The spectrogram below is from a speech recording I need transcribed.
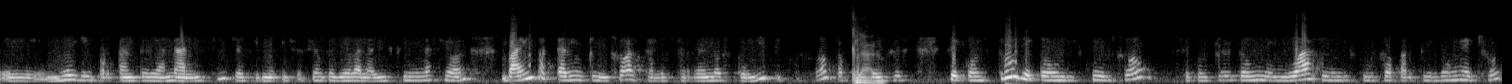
eh, muy importante de análisis, la estigmatización que lleva a la discriminación, va a impactar incluso hasta los terrenos políticos, ¿no? Porque entonces se construye todo un discurso se construye todo un lenguaje, un discurso a partir de un hecho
